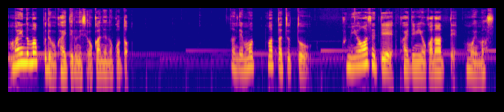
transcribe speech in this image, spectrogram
マインドマップでも書いてるんですよ、お金のこと。なんで、も、またちょっと、組み合わせて書いてみようかなって思います。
